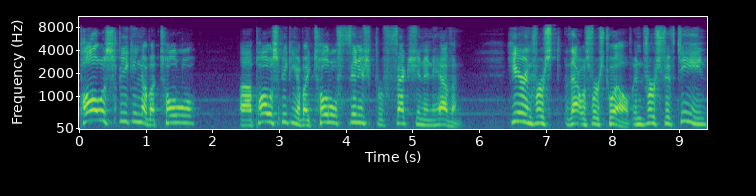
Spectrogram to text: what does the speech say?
Paul was speaking of a total. Uh, Paul was speaking of a total finished perfection in heaven. Here in verse that was verse 12. In verse 15,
